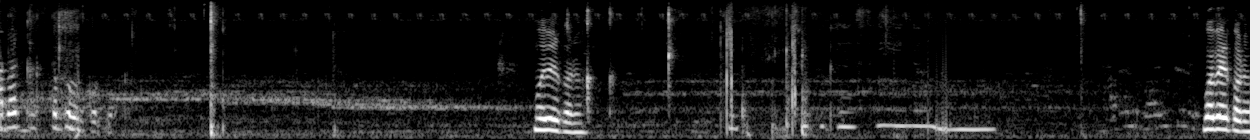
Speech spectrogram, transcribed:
আবার কাকে ফোন করব। বই বের করো। বই বের করো।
